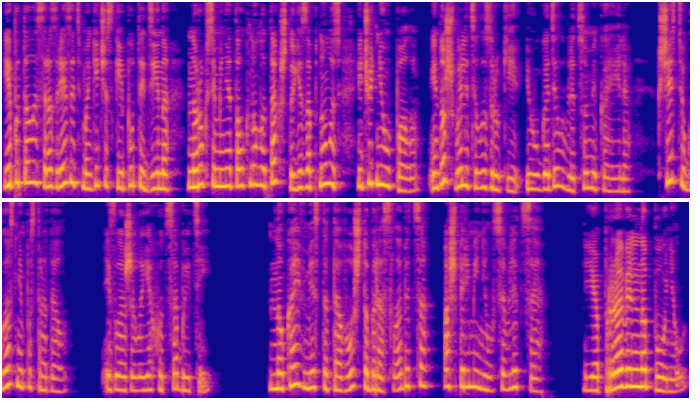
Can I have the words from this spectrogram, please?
Я пыталась разрезать магические путы Дина, но Рокси меня толкнула так, что я запнулась и чуть не упала, и нож вылетел из руки и угодил в лицо Микаэля. К счастью, глаз не пострадал. Изложила я ход событий. Но Кай вместо того, чтобы расслабиться, аж переменился в лице. «Я правильно понял.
